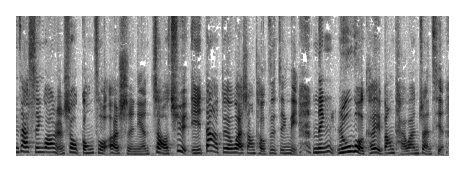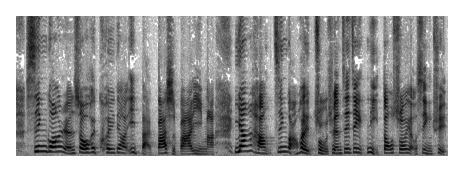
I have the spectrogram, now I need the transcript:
盈在星光人寿工作二十年，找去一大堆外商投资经理。您如果可以帮台湾赚钱，星光人寿会亏掉一百八十八亿吗？央行、金管会、主权基金，你都说有兴趣，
